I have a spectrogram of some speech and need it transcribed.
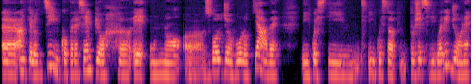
Eh, anche lo zinco, per esempio, eh, un, uh, svolge un ruolo chiave in questi, in processi di guarigione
